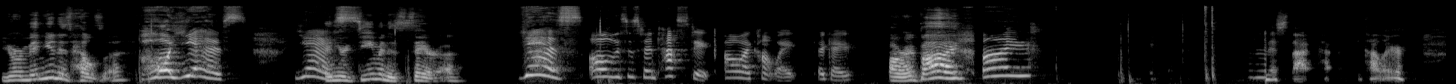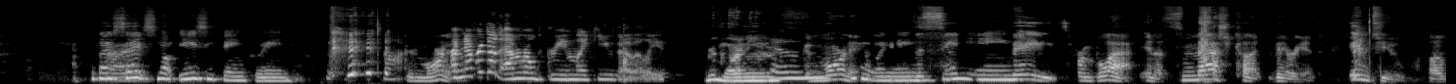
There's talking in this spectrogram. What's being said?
Your minion is Helza, Oh yes, yes, and your demon is Sarah. yes. Oh, this is fantastic. Oh, I can't wait. Okay, All right, bye. bye. Miss that co- color. They say it's not easy being green. Good morning. I've never done emerald green like you though, Elise. Good morning. Good morning. Good morning. The scene fades from black in a smash cut variant into a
